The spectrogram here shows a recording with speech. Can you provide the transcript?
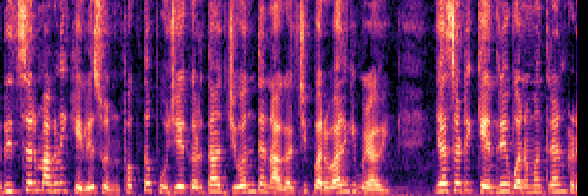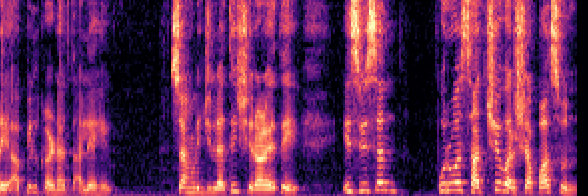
रितसर मागणी केली असून फक्त पूजेकरता जिवंत नागाची परवानगी मिळावी यासाठी केंद्रीय वनमंत्र्यांकडे अपील करण्यात आले आहे. सांगली जिल्ह्यातील शिराळा येथे इसवी सन पूर्व सातशे वर्षापासून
